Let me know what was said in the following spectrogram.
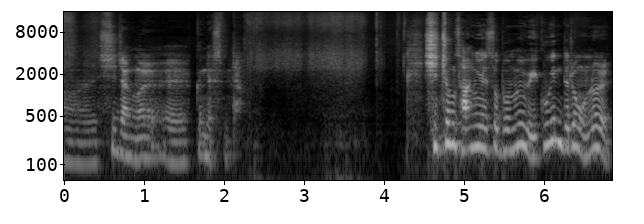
어, 시장을 에, 끝냈습니다. 시총 상위에서 보면 외국인들은 오늘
